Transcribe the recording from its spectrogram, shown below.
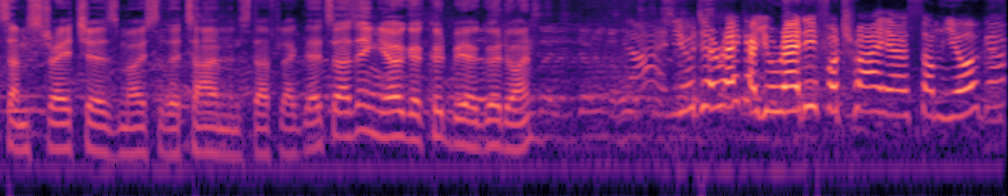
Some stretches most of the time and stuff like that. So I think yoga could be a good one. Yeah, and you, Derek, are you ready for try uh, some yoga?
